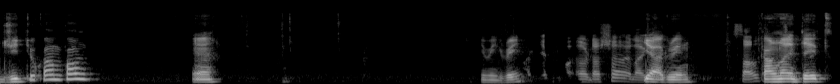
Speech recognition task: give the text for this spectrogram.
G2 compound? Yeah. You mean green? Or Dasha, uh, like Yeah, green. south. Car 98.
